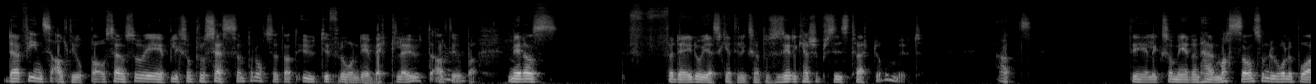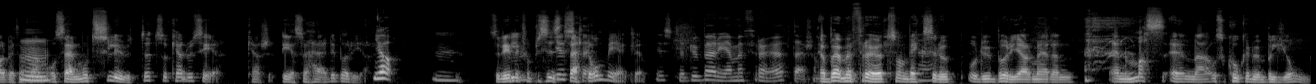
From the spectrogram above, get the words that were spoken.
där finns alltihopa och sen så är liksom processen på något sätt att utifrån det veckla ut alltihopa. Medan för dig då Jessica till exempel så ser det kanske precis tvärtom ut. Att det liksom är den här massan som du håller på att arbeta fram och sen mot slutet så kan du se kanske det är så här det börjar. Ja, Så det är liksom precis just det. tvärtom egentligen. Just det, du börjar med fröet där. Som... Jag börjar med fröet som växer upp och du börjar med en, en massa, och så kokar du en buljong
